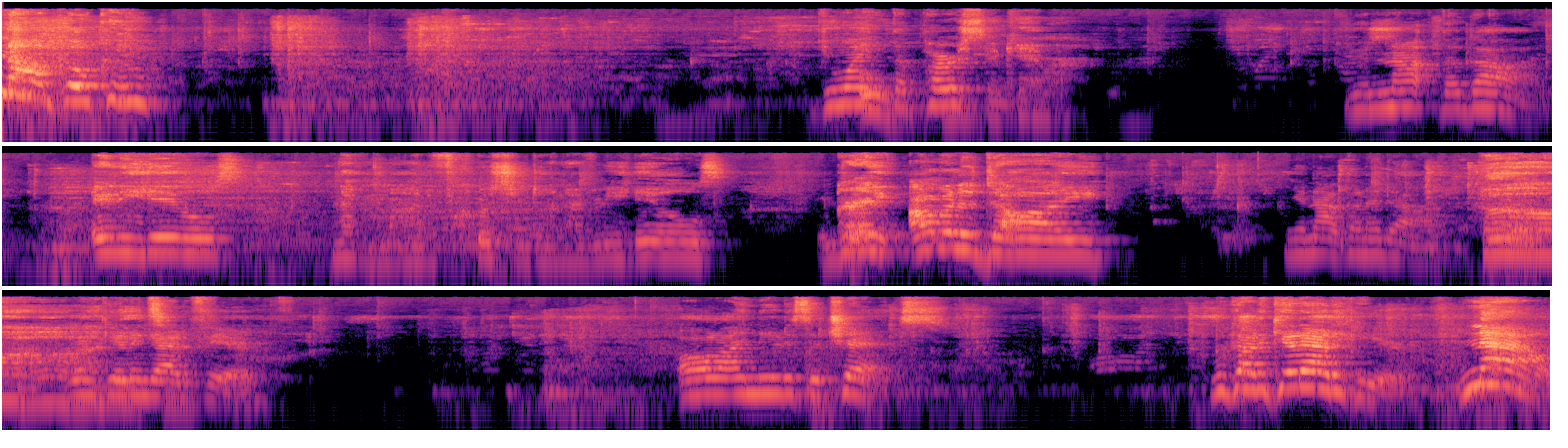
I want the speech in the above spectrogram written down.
Nah, Goku. You ain't the person. The camera. You're not the guy. Any heals? Never mind. Of course you don't have any heals. Great. I'm gonna die. You're not gonna die. We're getting out of here. All I need is a chest. We gotta get out of here. Now!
